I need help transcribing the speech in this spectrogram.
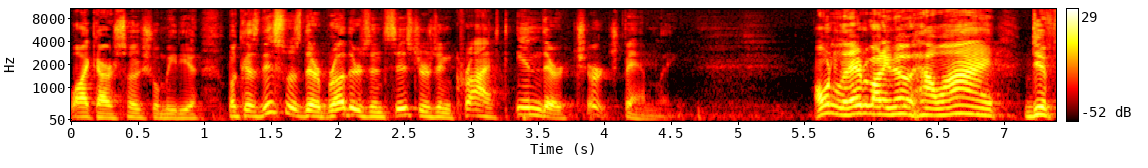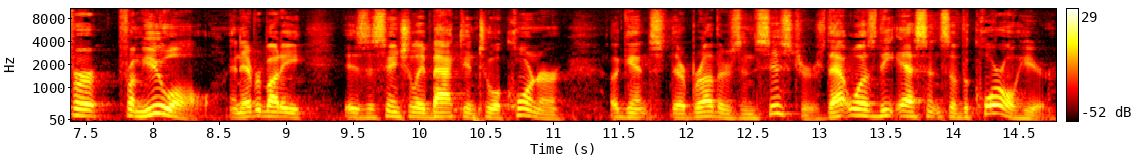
like our social media, because this was their brothers and sisters in Christ in their church family. I want to let everybody know how I differ from you all. And everybody is essentially backed into a corner against their brothers and sisters. That was the essence of the quarrel here.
